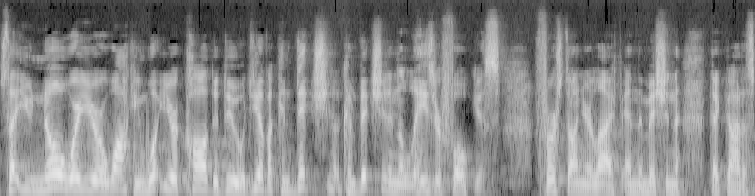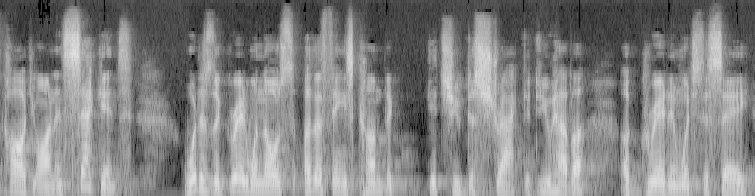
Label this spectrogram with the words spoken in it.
so that you know where you're walking, what you're called to do. Do you have a conviction, a conviction and a laser focus first on your life and the mission that God has called you on? And second, what is the grid when those other things come to get you distracted? Do you have a, a grid in which to say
